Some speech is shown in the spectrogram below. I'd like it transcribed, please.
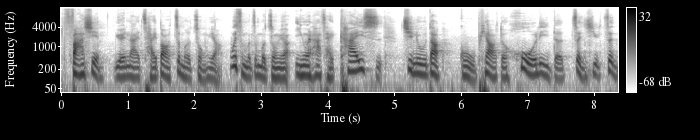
发现原来财报这么重要，为什么这么重要？因为它才开始进入到股票的获利的正性正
